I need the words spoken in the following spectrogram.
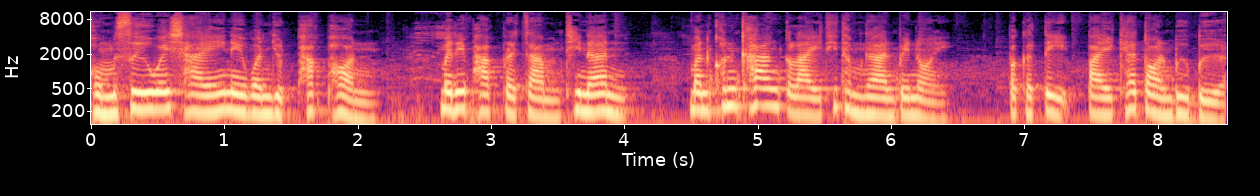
ผมซื้อไว้ใช้ในวันหยุดพักผ่อน ไม่ได้พักประจำที่นั่น มันค่อนข้างไกลที่ทำงานไปหน่อย ปกติไปแค่ตอนเบื่อเบื่อ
